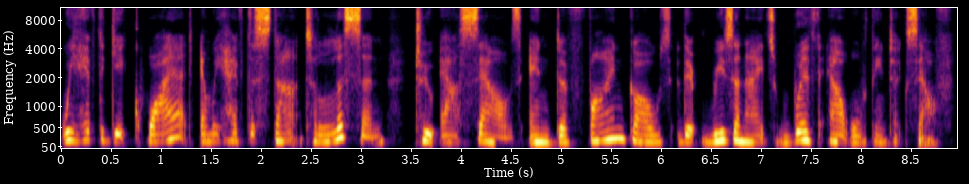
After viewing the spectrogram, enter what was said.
We have to get quiet and we have to start to listen to ourselves and define goals that resonates with our authentic self.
